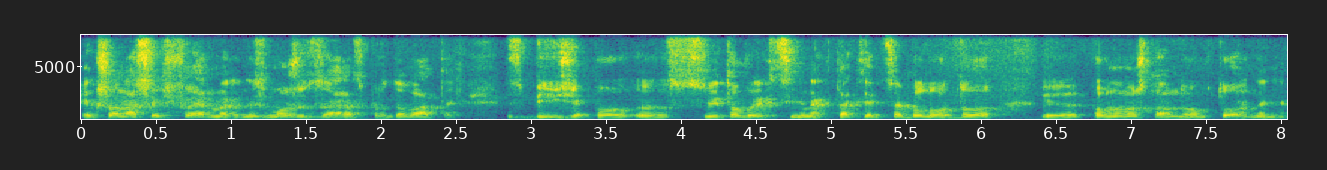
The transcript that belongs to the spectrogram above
якщо наші фермери не зможуть зараз продавати збіжжя по е, світових цінах, так як це було до е, повномасштабного вторгнення,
